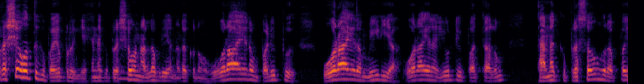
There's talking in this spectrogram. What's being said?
பிரசவத்துக்கு பயப்படுறீங்க. எனக்கு பிரசவம் நல்லபடியாக நடக்கணும். ஓராயிரம் படிப்பு ஓராயிரம் மீடியா ஓராயிரம் யூடியூப் பார்த்தாலும் தனக்கு பிரசவங்கிறப்ப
